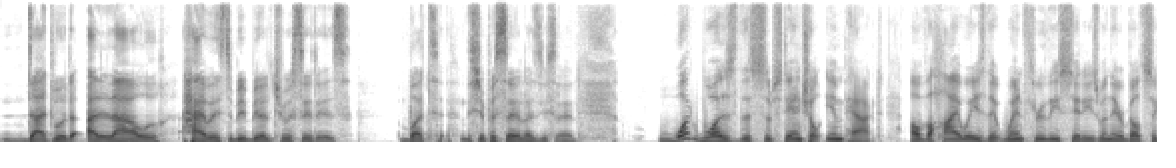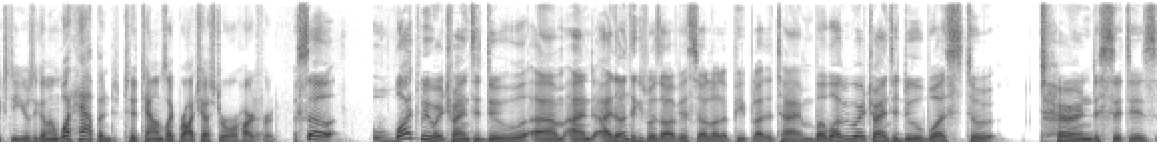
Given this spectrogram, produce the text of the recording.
that would allow highways to be built through cities. But the ship has sailed, as you said. What was the substantial impact of the highways that went through these cities when they were built 60 years ago? And what happened to towns like Rochester or Hartford? So, what we were trying to do, um, and I don't think it was obvious to a lot of people at the time, but what we were trying to do was to turn the cities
